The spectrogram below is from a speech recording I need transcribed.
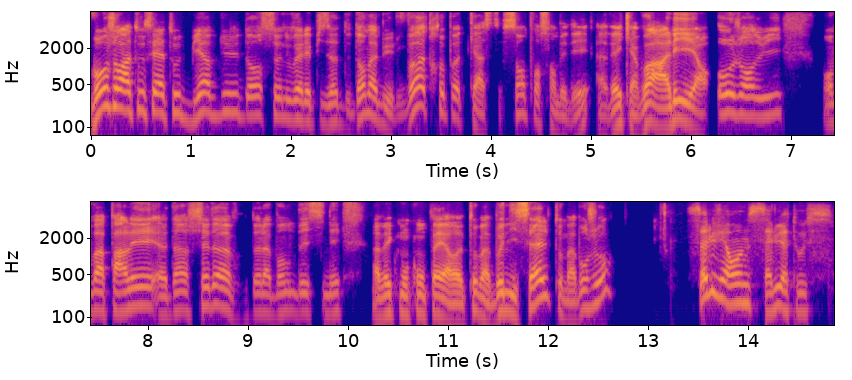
Bonjour à tous et à toutes, bienvenue dans ce nouvel épisode de Dans ma bulle, votre podcast 100% BD avec avoir à lire. Aujourd'hui, on va parler euh, d'un chef-d'œuvre de la bande dessinée avec mon compère Thomas Bonicel. Thomas, bonjour. Salut Jérôme, salut à tous.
